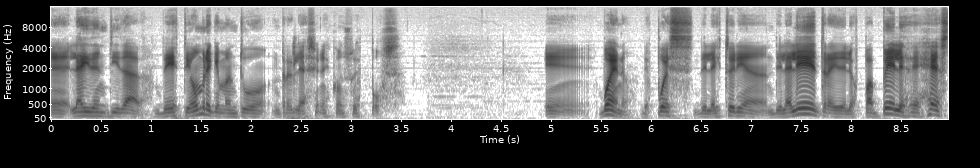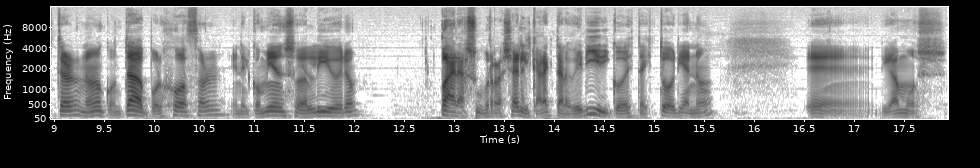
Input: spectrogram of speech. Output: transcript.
eh, la identidad de este hombre que mantuvo relaciones con su esposa. Eh, bueno, después de la historia de la letra y de los papeles de Hester, ¿no? contada por Hawthorne en el comienzo del libro, para subrayar el carácter verídico de esta historia, ¿no? Eh, digamos,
